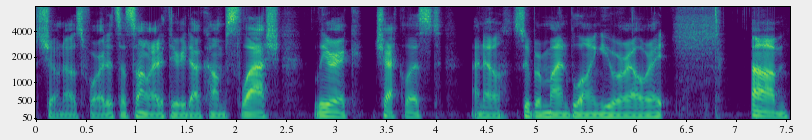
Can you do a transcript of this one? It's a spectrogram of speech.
show notes for it. It's at songwritertheory.com slash lyric checklist. I know, super mind blowing URL, right? Um,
